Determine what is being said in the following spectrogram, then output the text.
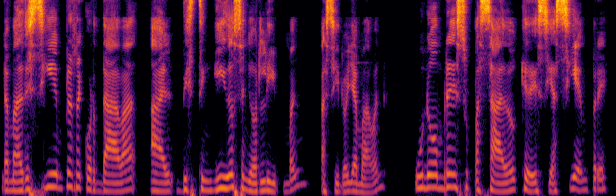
La madre siempre recordaba al distinguido señor Lippmann, así lo llamaban, un hombre de su pasado que decía siempre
